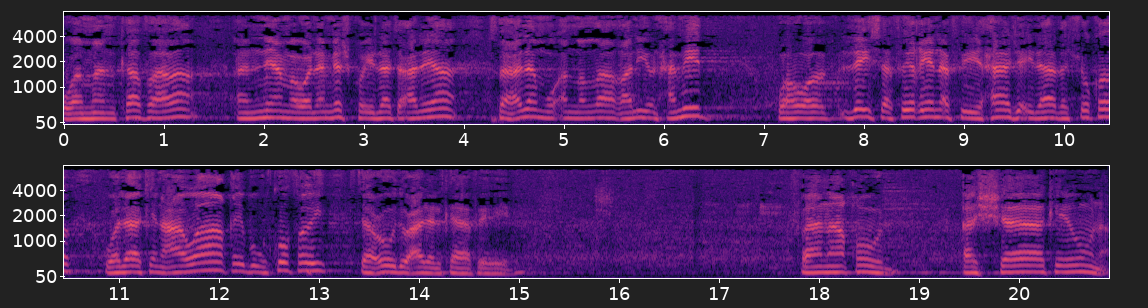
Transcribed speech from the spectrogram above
ومن كفر النعمة ولم يشكر الله تعالى فاعلموا أن الله غني حميد وهو ليس في غنى في حاجة إلى هذا الشكر ولكن عواقب الكفر تعود على الكافرين. فنقول الشاكرون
